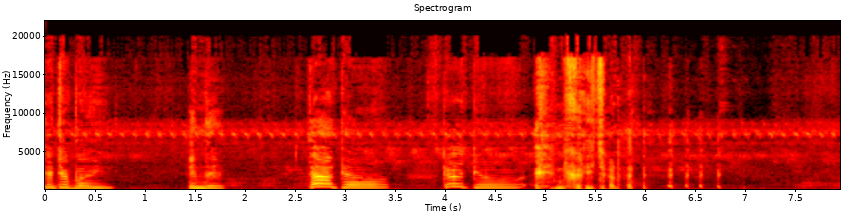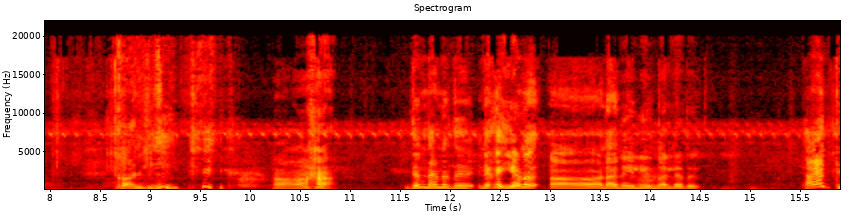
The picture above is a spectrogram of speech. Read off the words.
Tata bye. എന്ത്? ടാറ്റാ ടാറ്റാ എന്റെ കൈ ചാടാൻ. കളി. ആഹാ. ഇതെന്താണിത്? എന്റെ കൈയാണ്. ആടാനും എലിയും നല്ലത്. ടാറ്റ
